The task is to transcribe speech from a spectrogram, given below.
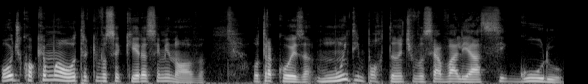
Ou de qualquer uma outra que você queira seminova. Outra coisa, muito importante você avaliar seguro.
